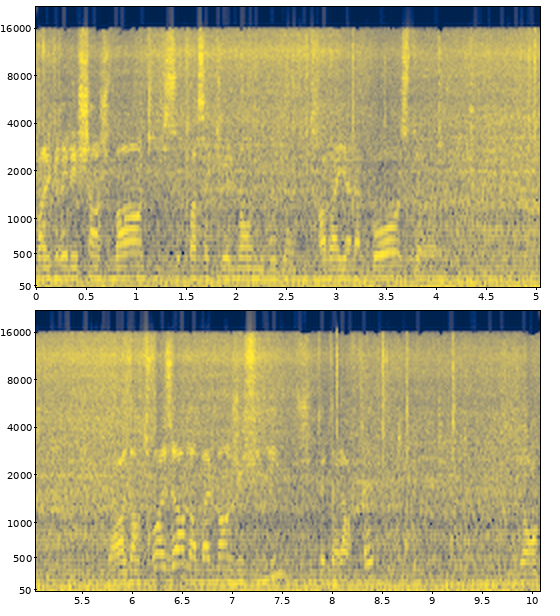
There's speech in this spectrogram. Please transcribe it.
Malgré les changements qui se passent actuellement au niveau de- du travail à la poste. euh, bon, dans trois ans, normalement, j'ai fini, je suis peut-être à la retraite. Donc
